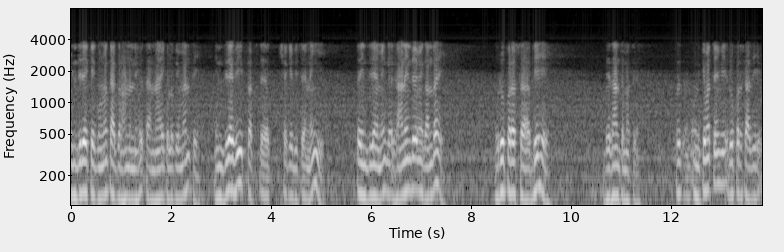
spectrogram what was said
इंद्रिय के गुणों का ग्रहण नहीं होता नायक लोग मानते इंद्रिय भी प्रत्यक्ष के विषय नहीं है। तो इंद्रिय में, घ्राण इंद्रिय में गंध है रूप रस भी है, वेदांत मत में उनके मत में भी रूप रस आदि है।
